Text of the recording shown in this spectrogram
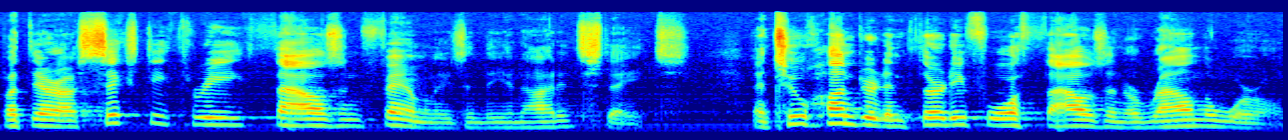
But there are 63,000 families in the United States and 234,000 around the world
